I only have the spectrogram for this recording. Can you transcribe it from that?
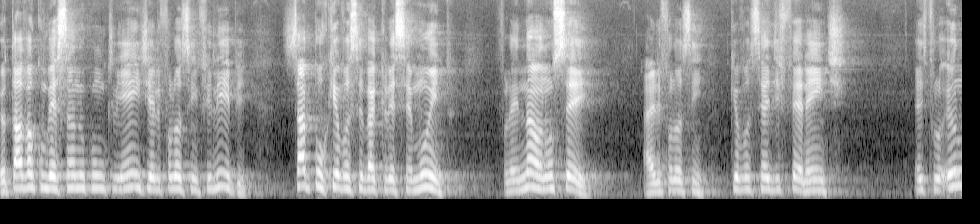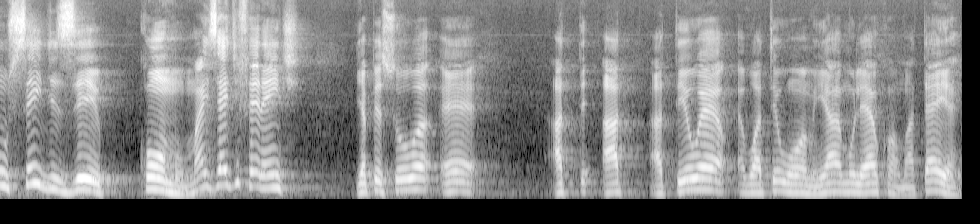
Eu estava conversando com um cliente e ele falou assim: Felipe, sabe por que você vai crescer muito? Eu falei: Não, não sei. Aí ele falou assim: Porque você é diferente. Ele falou: Eu não sei dizer como, mas é diferente. E a pessoa é. Ateu é, é o ateu homem, e a mulher é como? Ateia?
